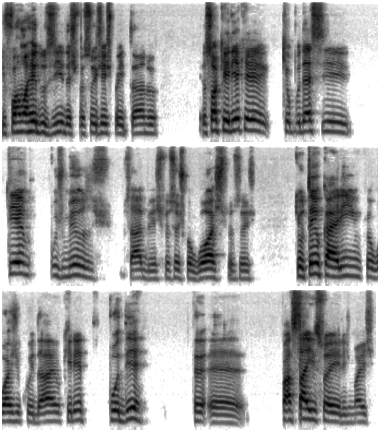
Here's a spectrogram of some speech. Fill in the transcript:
de forma reduzida, as pessoas respeitando, eu só queria que, que eu pudesse ter os meus, sabe, as pessoas que eu gosto, as pessoas que eu tenho carinho, que eu gosto de cuidar, eu queria poder é, passar isso a eles, mas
